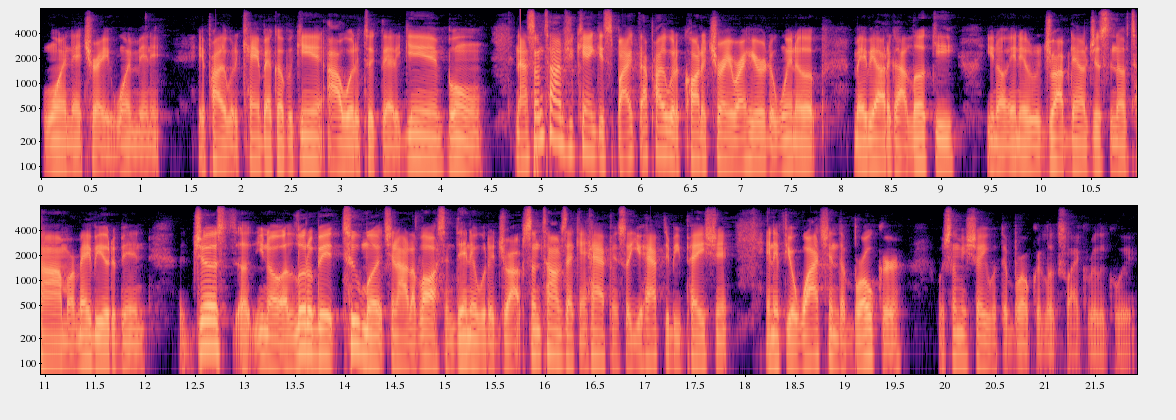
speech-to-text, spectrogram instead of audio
Won that trade one minute. It probably would have came back up again. I would have took that again. Boom. Now sometimes you can't get spiked. I probably would have caught a trade right here to win up. Maybe I would have got lucky, you know, and it would drop down just enough time, or maybe it would have been just uh, you know a little bit too much, and I'd have lost, and then it would have dropped. Sometimes that can happen, so you have to be patient. And if you're watching the broker, which let me show you what the broker looks like really quick.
